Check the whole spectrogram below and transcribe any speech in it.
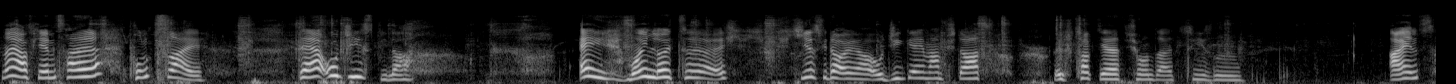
Naja, auf jeden Fall Punkt 2. Der OG-Spieler. Ey, moin Leute, ich hier ist wieder euer OG-Game am Start. Ich zock jetzt schon seit Season 1.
